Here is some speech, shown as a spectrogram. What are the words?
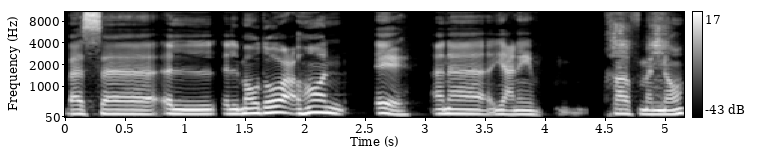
بس آه، ال- الموضوع هون إيه أنا يعني بخاف منه.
